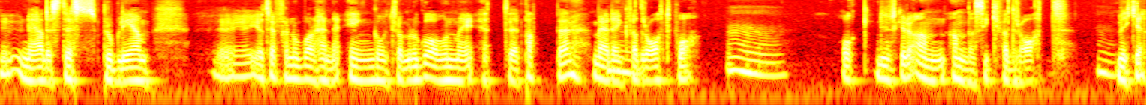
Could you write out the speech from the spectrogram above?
eh, när jag hade stressproblem. Eh, Jag träffade nog bara henne en gång tror jag, men då gav hon mig ett eh, papper med en kvadrat på. Mm. Och nu ska du an- andas i kvadrat, Mm. Mikael.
